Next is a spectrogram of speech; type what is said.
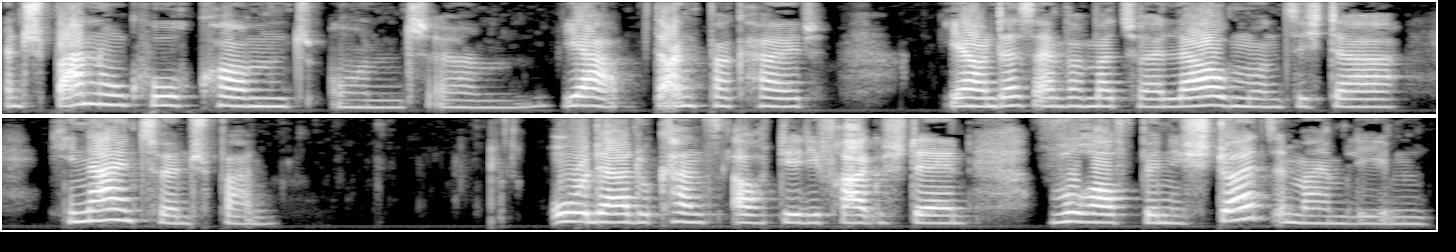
Entspannung hochkommt und ähm, ja, Dankbarkeit. Ja, und das einfach mal zu erlauben und sich da hinein zu entspannen. Oder du kannst auch dir die Frage stellen, worauf bin ich stolz in meinem Leben?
